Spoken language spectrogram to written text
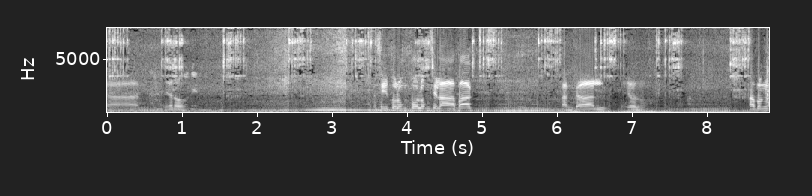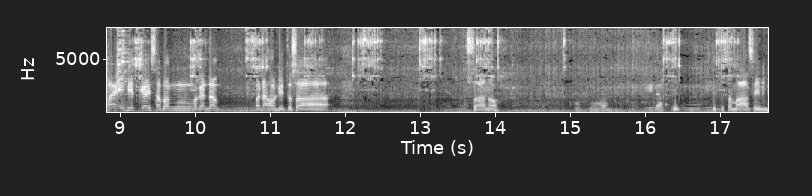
Yan, yan o. Kasi tulong-tulong sila bag. Tanggal. Ayun. Habang mainit guys, habang magandang panahon dito sa sa ano dito sa Maasim.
